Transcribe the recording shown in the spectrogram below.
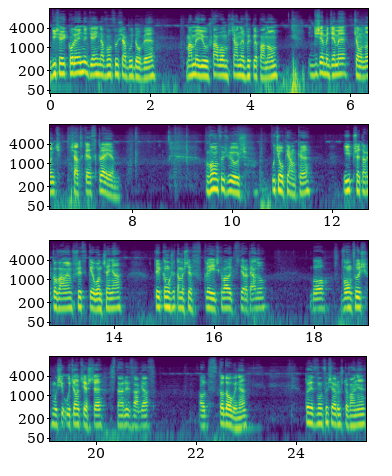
Dzisiaj kolejny dzień na wąsusia budowie. Mamy już całą ścianę wyklepaną i dzisiaj będziemy ciągnąć siatkę z klejem. Wąsuś już uciął piankę i przetarkowałem wszystkie łączenia. Tylko muszę tam jeszcze wkleić kawałek styropianu bo wąsuś musi uciąć jeszcze stary zawias od stodoły, nie? To jest wąsusia rusztowanie.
